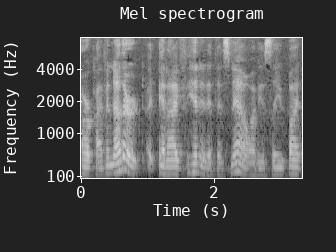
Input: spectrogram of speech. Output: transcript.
archive. Another, and I've hinted at this now, obviously, but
